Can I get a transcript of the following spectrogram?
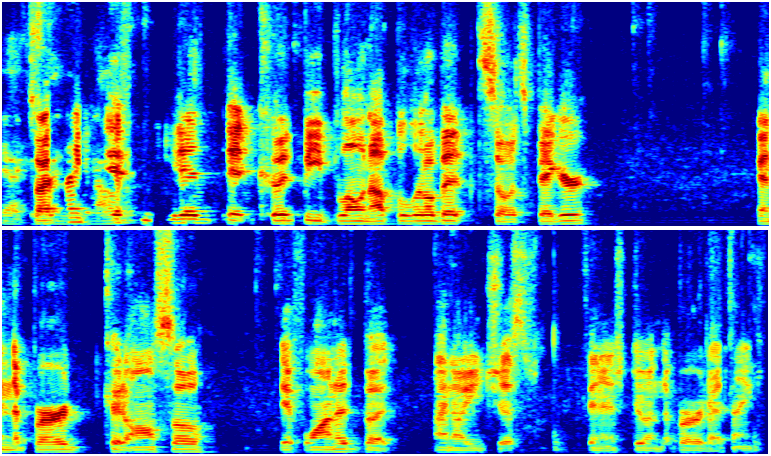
Yeah, So I then think you know, if needed, it could be blown up a little bit so it's bigger. And the bird could also, if wanted, but I know you just finished doing the bird, I think.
